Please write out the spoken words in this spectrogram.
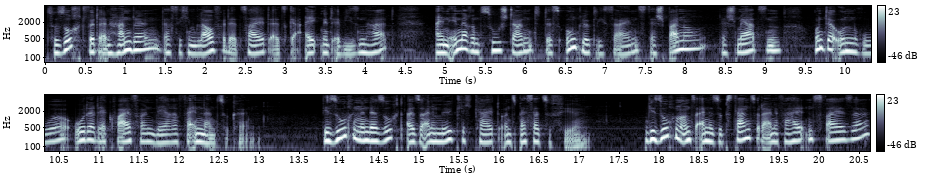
Zur Sucht wird ein Handeln, das sich im Laufe der Zeit als geeignet erwiesen hat, einen inneren Zustand des Unglücklichseins, der Spannung, der Schmerzen und der Unruhe oder der qualvollen Leere verändern zu können. Wir suchen in der Sucht also eine Möglichkeit, uns besser zu fühlen. Wir suchen uns eine Substanz oder eine Verhaltensweise,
